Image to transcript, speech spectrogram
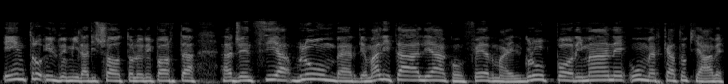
entro il 2018, lo riporta l'agenzia Bloomberg, ma l'Italia, conferma il gruppo, rimane un mercato chiave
